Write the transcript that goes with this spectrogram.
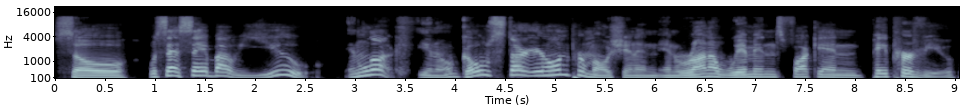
So what's that say about you? And look, you know, go start your own promotion and, and run a women's fucking pay-per-view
